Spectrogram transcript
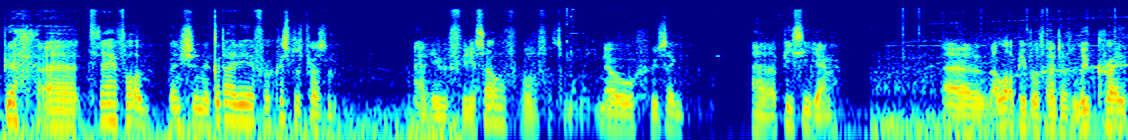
But yeah, uh, today I thought I'd mention a good idea for a Christmas present, uh, either for yourself or for someone that you know who's a, uh, a PC gamer. Uh, a lot of people have heard of Loot Crate,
